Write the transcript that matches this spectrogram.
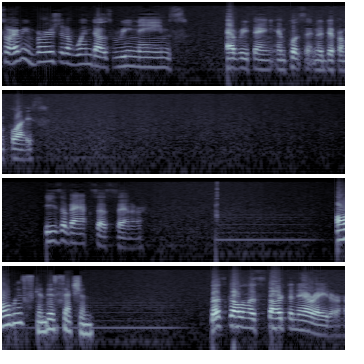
so every version of Windows renames everything and puts it in a different place. Ease of Access Center. Always scan this section. Let's go and let's start the narrator.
